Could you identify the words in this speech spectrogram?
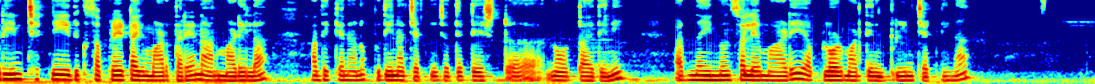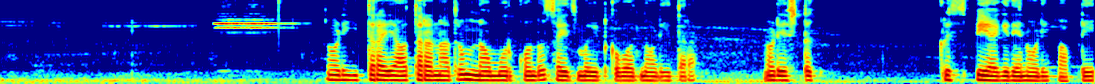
ಗ್ರೀನ್ ಚಟ್ನಿ ಇದಕ್ಕೆ ಸಪ್ರೇಟಾಗಿ ಮಾಡ್ತಾರೆ, ನಾನು ಮಾಡಿಲ್ಲ. ಅದಕ್ಕೆ ನಾನು ಪುದೀನ ಚಟ್ನಿ ಜೊತೆ ಟೇಸ್ಟ್ ನೋಡ್ತಾ ಇದ್ದೀನಿ. ಅದನ್ನ ಇನ್ನೊಂದು ಸಲ ಮಾಡಿ ಅಪ್ಲೋಡ್ ಮಾಡ್ತೀನಿ ಗ್ರೀನ್ ಚಟ್ನಿನ. ನೋಡಿ, ಈ ಥರ ಯಾವ ಥರನಾದರೂ ನಾವು ಮುರ್ಕೊಂಡು ಸೈಜ್ ಮಾಡಿ ಇಟ್ಕೋಬೋದು ನೋಡಿ ಈ ಥರ ನೋಡಿ ಎಷ್ಟು ಕ್ರಿಸ್ಪಿಯಾಗಿದೆ ನೋಡಿ ಪಾಪಡಿ.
